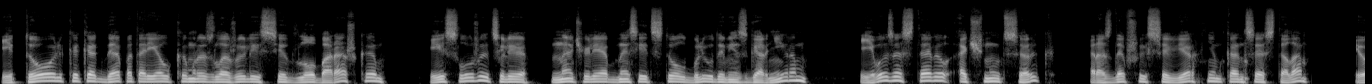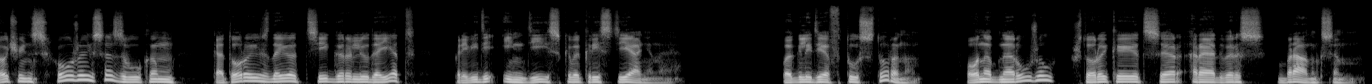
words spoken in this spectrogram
И только когда по тарелкам разложились седло барашка, и служители начали обносить стол блюдами с гарниром, его заставил очнуться рык, раздавшийся в верхнем конце стола и очень схожий со звуком, который издает тигр-людоед при виде индийского крестьянина. Поглядев в ту сторону, он обнаружил, что рыкает сэр Редверс Бранксом.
